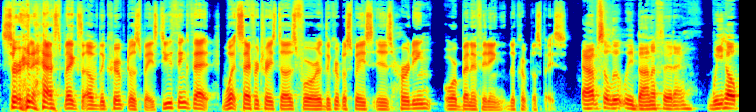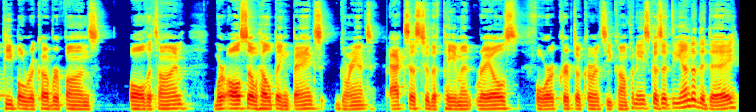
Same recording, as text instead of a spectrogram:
certain aspects of the crypto space. Do you think that what Cipher Trace does for the crypto space is hurting or benefiting the crypto space? Absolutely benefiting. We help people recover funds all the time we're also helping banks grant access to the payment rails for cryptocurrency companies because at the end of the day,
